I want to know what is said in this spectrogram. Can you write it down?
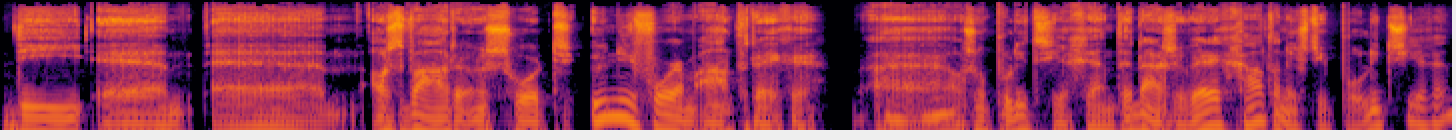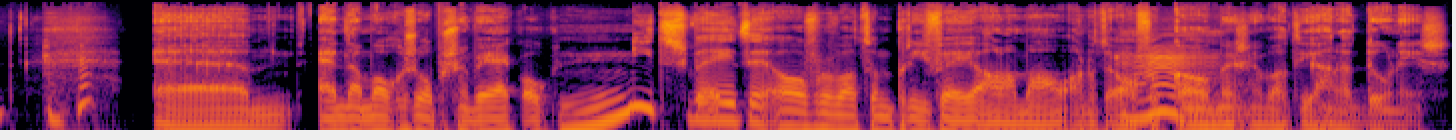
die ehm, ehm, als het ware een soort uniform aantrekken eh, als een politieagent en naar zijn werk gaat. Dan is hij politieagent. Ehm, en dan mogen ze op zijn werk ook niets weten over wat een privé allemaal aan het overkomen is en wat hij aan het doen is.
